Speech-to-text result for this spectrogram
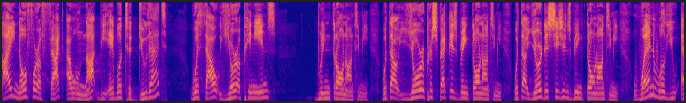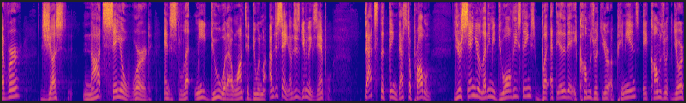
I know for a fact I will not be able to do that without your opinions being thrown onto me, without your perspectives being thrown onto me, without your decisions being thrown onto me. When will you ever just not say a word and just let me do what I want to do in my I'm just saying, I'm just giving an example. That's the thing. That's the problem. You're saying you're letting me do all these things, but at the end of the day, it comes with your opinions. It comes with your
